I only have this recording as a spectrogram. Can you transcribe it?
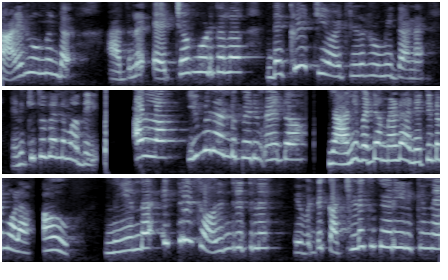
നാല് റൂമുണ്ട് അതിൽ ഏറ്റവും കൂടുതൽ ഡെക്കറേറ്റീവ് ആയിട്ടുള്ള റൂം ഇതാണ്. എനിക്കിത് തന്നെ മതി. അല്ല ഇവ രണ്ടുപേരും ഏതാ ഞാൻ ഇവന്റെ അമ്മയുടെ അനിയത്തിയുടെ മോളാ ഓ നീ എന്താ ഇത്ര സ്വാതന്ത്ര്യത്തിൽ ഇവന്റെ കട്ടിലേക്ക് കയറിയിരിക്കുന്നേ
